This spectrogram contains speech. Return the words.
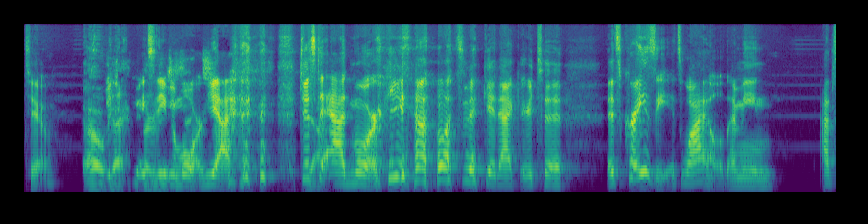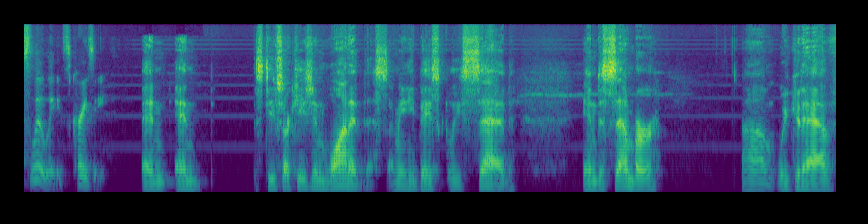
too. Okay. Which makes 36. it even more. Yeah. Just yeah. to add more, you know, let's make it accurate to it's crazy. It's wild. I mean, absolutely. It's crazy. And and Steve Sarkisian wanted this. I mean, he basically said in December, um, we could have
